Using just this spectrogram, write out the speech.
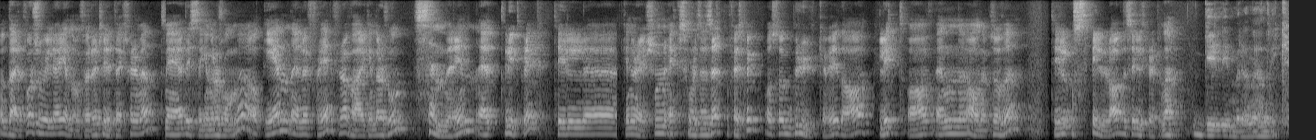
Og Derfor så vil jeg gjennomføre et lite eksperiment med disse generasjonene. At én eller flere fra hver generasjon sender inn et lydklipp til eh, Generation X. Z på Facebook. Og så bruker vi da litt av en annen episode til å spille av disse lydklippene. Glimrende, Henrik.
